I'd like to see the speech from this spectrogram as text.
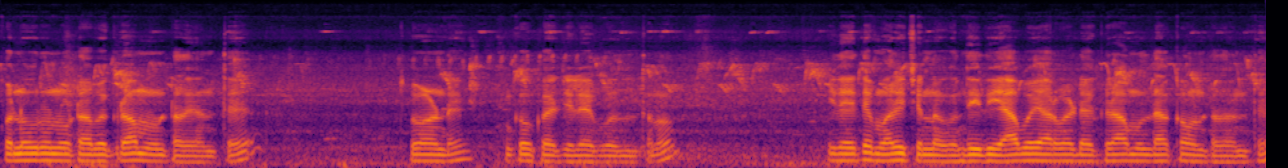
ఒక నూరు నూట యాభై గ్రాములు ఉంటుంది అంతే. చూడండి ఇంకొక జిలేబీ వదులుతాను. ఇదైతే మరీ చిన్నగా ఉంది. ఇది యాభై అరవై డెబ్బై గ్రాముల దాకా ఉంటుంది అంతే.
